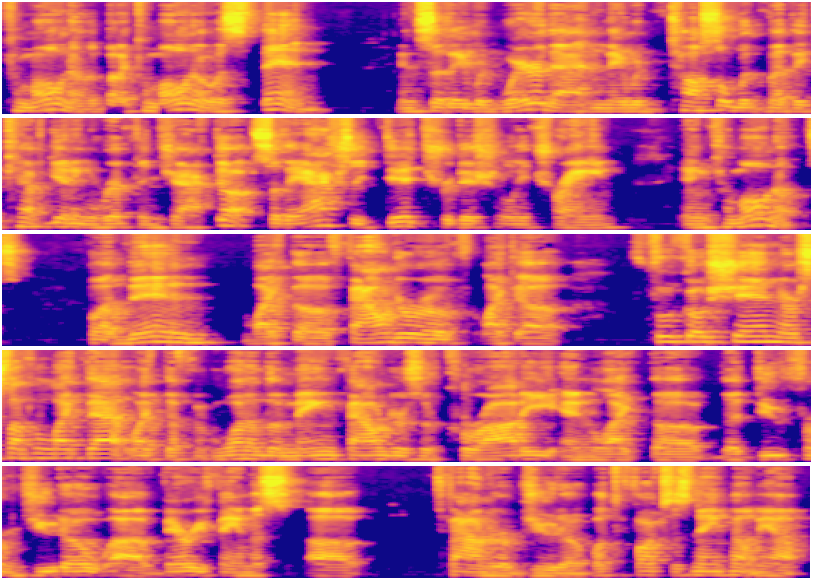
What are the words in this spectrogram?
kimono, but a kimono is thin. And so they would wear that and they would tussle with, but they kept getting ripped and jacked up. So they actually did traditionally train in kimonos. But then, like the founder of like a Fukushin or something like that, like the one of the main founders of karate and like the the dude from judo, uh, very famous uh, founder of judo. What the fuck's his name? Help me out.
